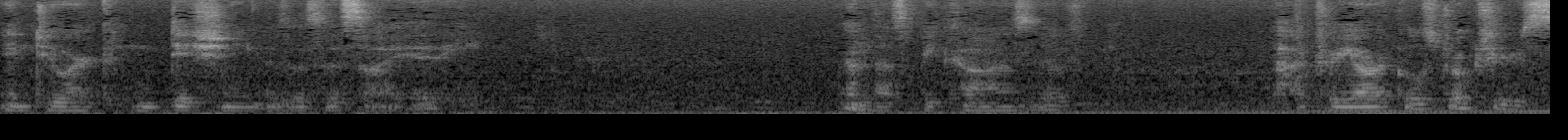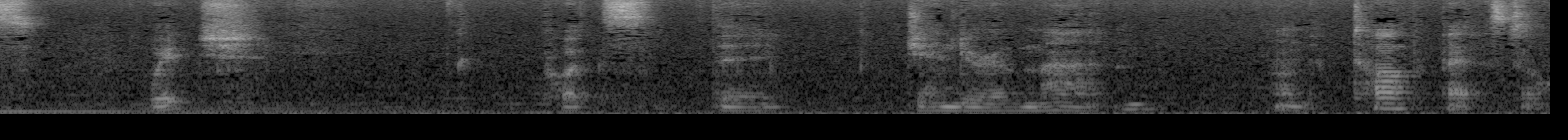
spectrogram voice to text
into our conditioning as a society. And that's because of patriarchal structures, which puts the gender of man on the top pedestal.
